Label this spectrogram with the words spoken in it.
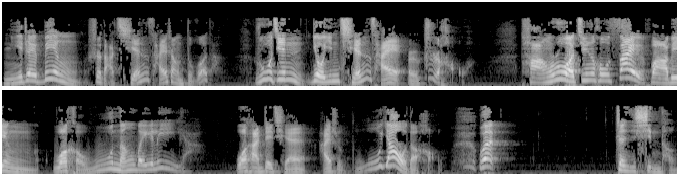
你这病是打钱财上得的，如今又因钱财而治好啊。倘若今后再发病，我可无能为力呀。我看这钱还是不要的好。问，真心疼，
